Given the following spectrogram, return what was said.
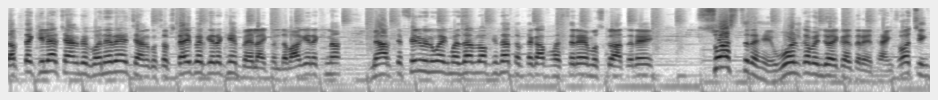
तब तक के लिए चैनल पे बने रहे चैनल को सब्सक्राइब करके रखें बेल आइकन दबा के रखना। मैं आपसे फिर मिलूँगा एक मज़ेदार ब्लॉग के साथ। तब तक आप हँसते रहे, मुस्कुराते रहे स्वस्थ रहे वर्ल्ड कप एंजॉय करते रहे। थैंक्स वॉचिंग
